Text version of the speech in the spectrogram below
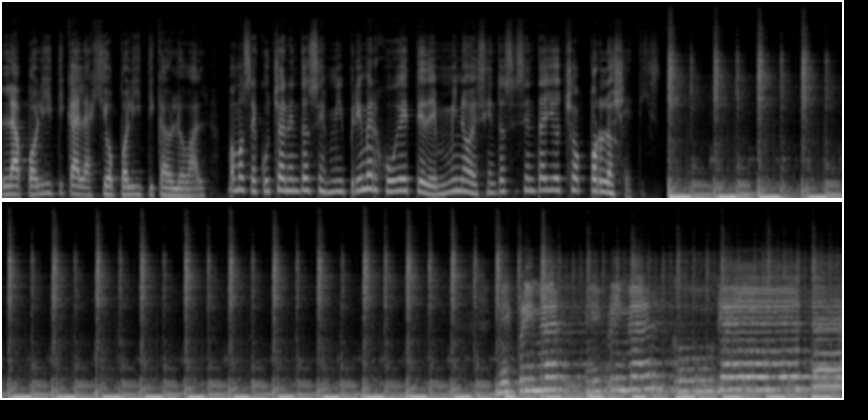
la política, la geopolítica global. Vamos a escuchar entonces mi primer juguete de 1968 por los Yetis. Mi primer, mi primer juguete.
